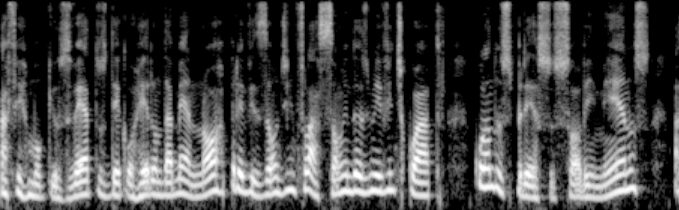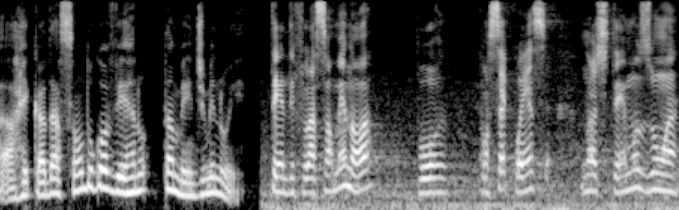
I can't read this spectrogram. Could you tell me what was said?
afirmou que os vetos decorreram da menor previsão de inflação em 2024. Quando os preços sobem menos, a arrecadação do governo também diminui. Tendo inflação menor, por consequência, nós temos uma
